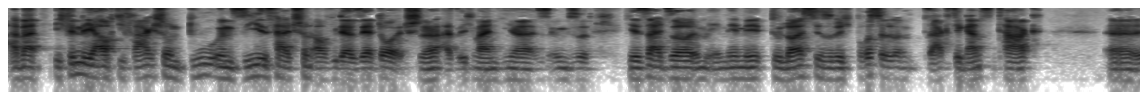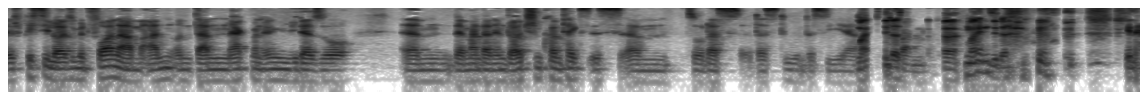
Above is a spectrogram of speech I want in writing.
aber ich finde ja auch die Frage schon, du und sie ist halt schon auch wieder sehr deutsch. Ne? Also ich meine, hier ist irgendwie so, hier ist halt so, du läufst hier so durch Brüssel und sagst den ganzen Tag, äh, sprichst die Leute mit Vornamen an und dann merkt man irgendwie wieder so, ähm, wenn man dann im deutschen Kontext ist, ähm, so dass, dass du und dass sie. Ja, meinen Sie das? Äh, meinen Sie das? genau.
